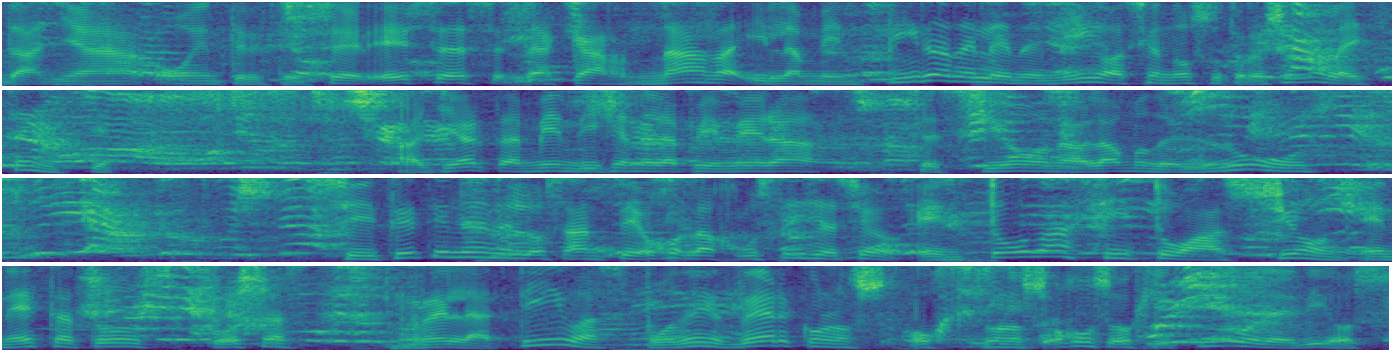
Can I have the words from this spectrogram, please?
dañar o entristecer. Esa es la carnada y la mentira del enemigo hacia nosotros. Eso es la esencia. Ayer también dije en la primera sesión, hablamos de luz. Si usted tiene los anteojos la justicia, en toda situación, en estas dos cosas relativas, podés ver con los, con los ojos objetivos de Dios.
